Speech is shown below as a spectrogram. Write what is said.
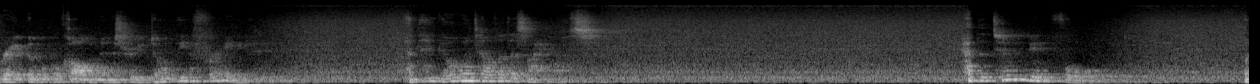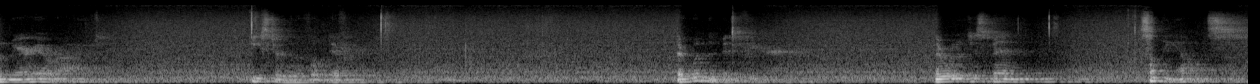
great biblical call to ministry don't be afraid. And then go and tell the disciples. Had the tomb been full when Mary arrived, Easter would have looked different. There wouldn't have been fear. There would have just been something else.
